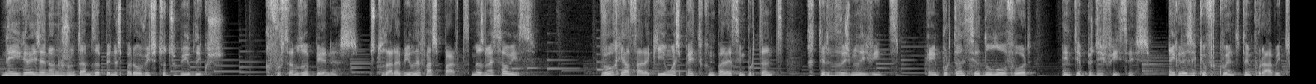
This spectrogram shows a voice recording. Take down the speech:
Na igreja não nos juntamos apenas para ouvir estudos bíblicos. Reforçamos apenas. Estudar a Bíblia faz parte, mas não é só isso. Vou realçar aqui um aspecto que me parece importante reter de 2020: a importância do louvor em tempos difíceis. A igreja que eu frequento tem por hábito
